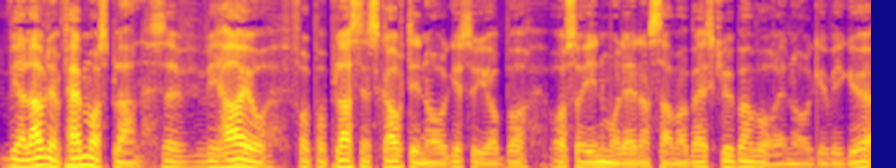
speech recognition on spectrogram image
Vi har lagd en femårsplan. så Vi har jo fått på plass en scout i Norge som jobber også inn mot en av samarbeidsklubbene våre i Norge, Vigør.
